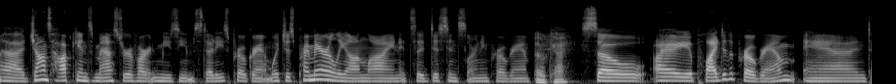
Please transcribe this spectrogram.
uh, Johns Hopkins Master of Art and Museum Studies program, which is primarily online. It's a distance learning program. Okay. So I applied to the program and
